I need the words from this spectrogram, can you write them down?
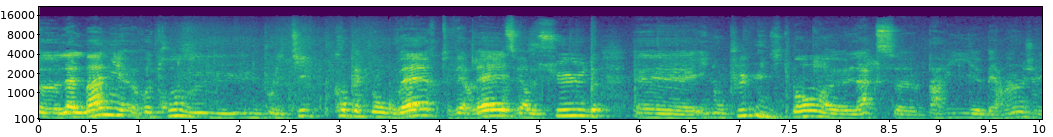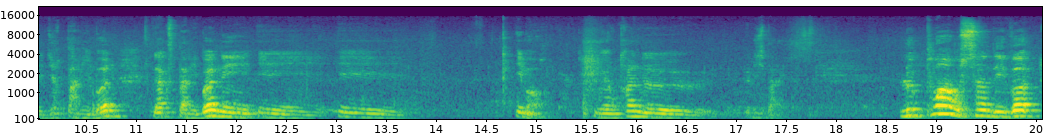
euh, l'Allemagne retrouve une politique complètement ouverte vers l'Est, vers le Sud, euh, et non plus uniquement euh, l'axe Paris-Berlin, j'allais dire Paris-Bonn. L'axe Paris-Bonn est, est, mort, ou est en train de, disparaître. Le point au sein des votes,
